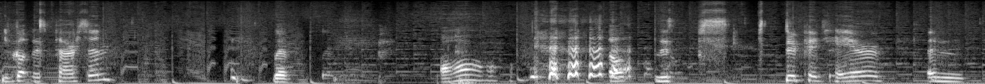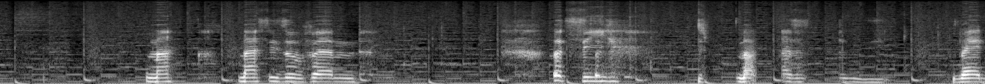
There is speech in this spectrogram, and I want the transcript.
you've got this person with Oh. oh, this stupid hair and ma masses of um. Let's see, just ma- masses of red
